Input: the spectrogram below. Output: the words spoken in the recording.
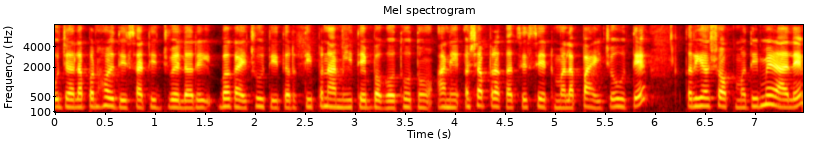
पूजाला पण हळदीसाठी ज्वेलरी बघायची होती तर ती पण आम्ही इथे बघत होतो. आणि अशा प्रकारचे सेट मला पाहिजे होते तर ह्या शॉपमध्ये मिळाले.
